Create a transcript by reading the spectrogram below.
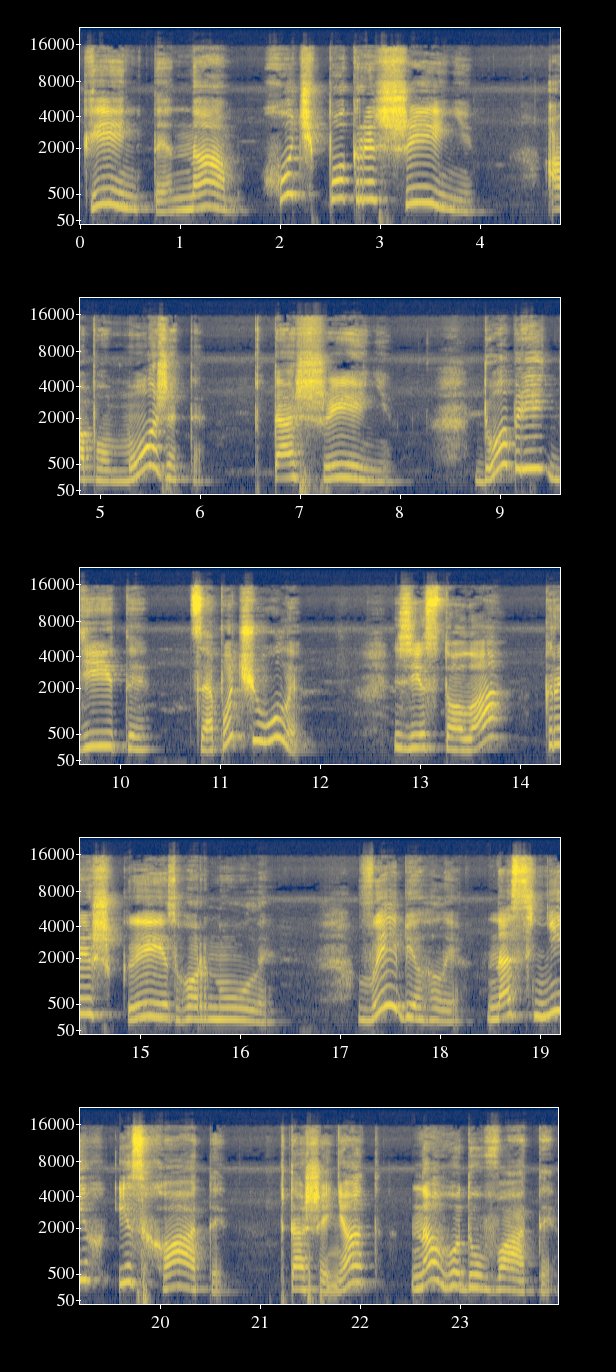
Киньте нам хоч по кришині, а поможете пташині. Добрі діти це почули. Зі стола кришки згорнули, вибігли на сніг із хати, пташенят нагодувати.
